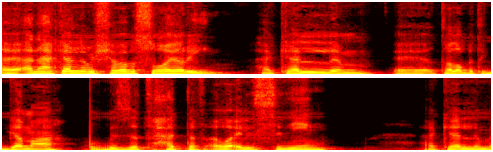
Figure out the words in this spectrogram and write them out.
أنا هكلم الشباب الصغيرين. هكلم آه، طلبة الجامعة وبالذات حتى في أوائل السنين. هكلم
